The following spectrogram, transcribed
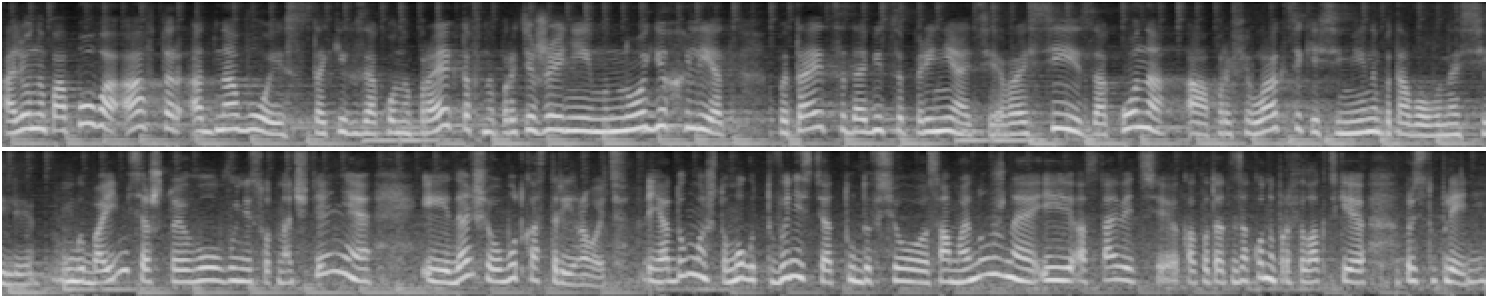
Алена Попова – автор одного из таких законопроектов на протяжении многих лет пытается добиться принятия в России закона о профилактике семейно-бытового насилия. Мы боимся, что его вынесут на чтение и дальше его будут кастрировать. Я думаю, что могут вынести оттуда все самое нужное и оставить как вот этот закон о профилактике преступлений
